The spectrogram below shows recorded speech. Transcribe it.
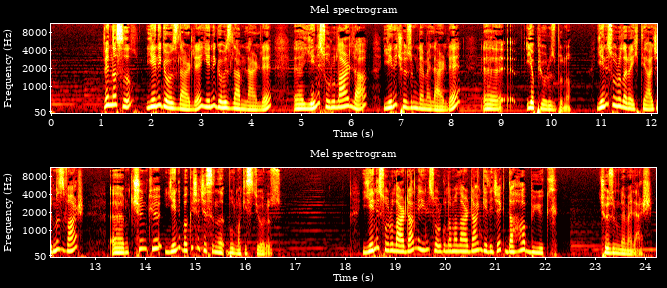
ve nasıl yeni gözlerle, yeni gözlemlerle, e, yeni sorularla, yeni çözümlemelerle e, yapıyoruz bunu. Yeni sorulara ihtiyacımız var. E, çünkü yeni bakış açısını bulmak istiyoruz. Yeni sorulardan ve yeni sorgulamalardan gelecek daha büyük çözümlemeler.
